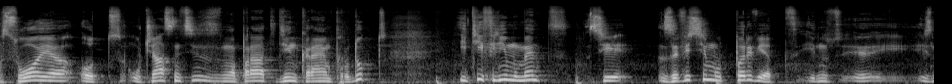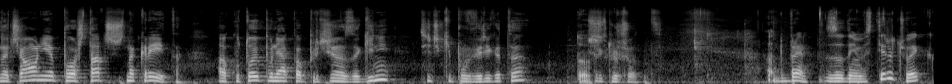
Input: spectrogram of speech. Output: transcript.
слоя от участници, за да направят един крайен продукт и ти в един момент си зависим от първият е, изначалния плащач на кредита. Ако той по някаква причина загини, всички по веригата приключват. А, добре, за да инвестира човек,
